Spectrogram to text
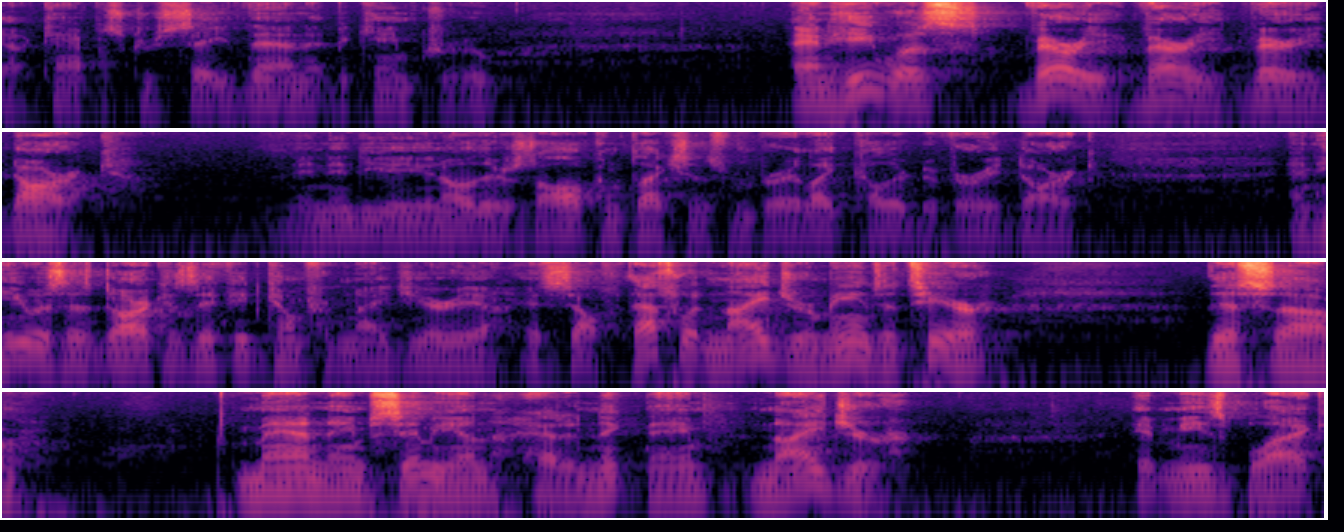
uh, Campus Crusade then, it became Cru. And he was very, very, very dark. In India, you know, there's all complexions from very light colored to very dark. And he was as dark as if he'd come from Nigeria itself. That's what Niger means. It's here. This um, man named Simeon had a nickname, Niger. It means black,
